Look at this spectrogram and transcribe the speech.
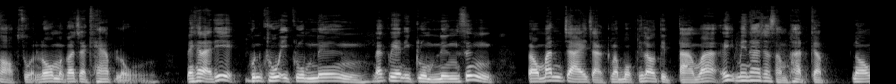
สอบสวนโลกมันก็จะแคบลง ในขณะที่คุณครูอีกกลุ่มหนึ่งนักเรียนอีกกลุ่มหนึ่งซึ่งเรามั่นใจจากระบบที่เราติดตามว่าเอ้ยไม่น่าจะสัมผัสกับน้อง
